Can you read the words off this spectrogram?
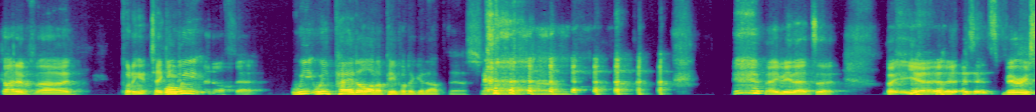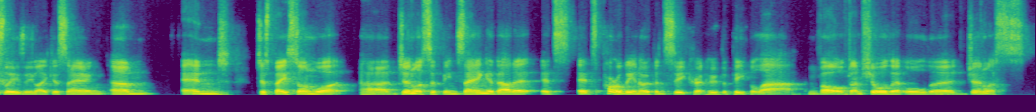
kind of uh, putting it taking well, we, off that. We we paid a lot of people to get up there, so um... maybe that's it. But yeah, it is, it's very sleazy, like you're saying. Um, and just based on what uh, journalists have been saying about it, it's it's probably an open secret who the people are involved. I'm sure that all the journalists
